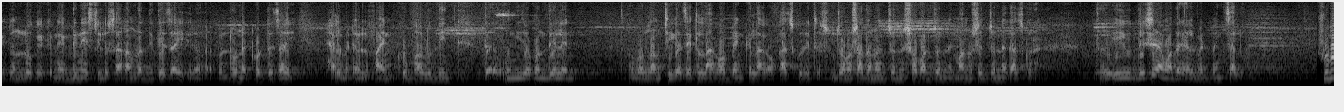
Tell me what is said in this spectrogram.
একজন লোক এখানে একদিন এসেছিল, স্যার, আমরা দিতে চাই ডোনেট করতে চাই হেলমেট হলে ফাইন খুব ভালো দিন। তো উনি যখন দিলেন, তো বললাম, ঠিক আছে, এটা লাগাও ব্যাংকে লাগাও, কাজ করি। তো জনসাধারণের জন্য, সবার জন্য, মানুষের জন্য কাজ করা। তো এই উদ্দেশ্যে আমাদের হেলমেট ব্যাংক চালু। শুধু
